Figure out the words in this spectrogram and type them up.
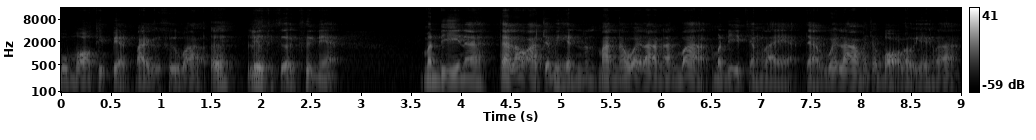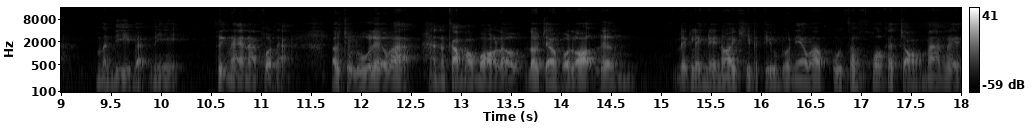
มุมมองที่เปลี่ยนไปก็คือว่า เออเรื่องที่เกิดขึ้นเนี่ย มันดีนะ แต่เราอาจจะไม่เห็นมันนะเวลานั้นว่ามันดีอย่างไรอะแต่เวลามันจะบอกเราเองว่ามันดีแบบนี้ ซึ่งในอนาคตอะ เราจะรู้เลยว่าหันกลับมามองแล้วเราจะหัวเราะเรื่องเล็กๆน้อยๆขี้ประติ๋วพวกนี้ว่าอุ้ยก็โคตรกระจอกมากเลย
